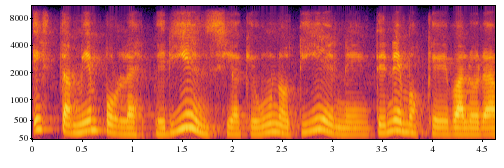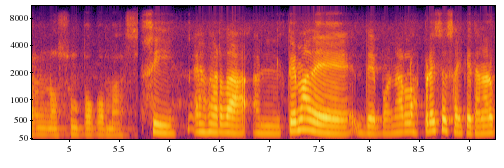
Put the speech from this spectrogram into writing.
es también por la experiencia que uno tiene. Tenemos que valorarnos un poco más. Sí, es verdad. El tema de, poner los precios hay que tener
